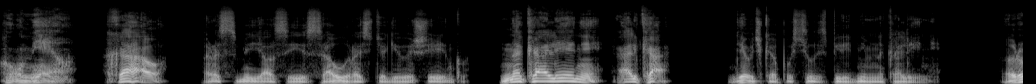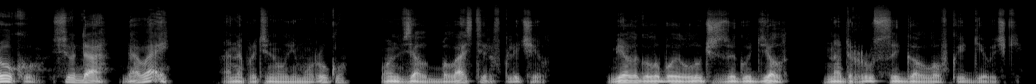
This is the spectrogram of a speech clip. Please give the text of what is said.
«Умею. «Хао!» — рассмеялся Исаул, расстегивая ширинку. «На колени, Алька!» Девочка опустилась перед ним на колени. «Руку сюда давай!» Она протянула ему руку. Он взял бластер, включил. Бело-голубой луч загудел над русой головкой девочки.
